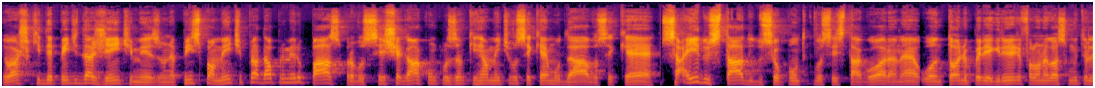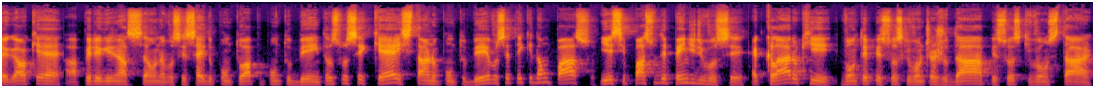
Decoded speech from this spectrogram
eu acho que depende da gente mesmo, né? Principalmente para dar o primeiro passo, para você chegar a uma conclusão que realmente você quer mudar, você quer sair do estado do seu ponto que você está agora, né? O Antônio Peregrino ele falou um negócio muito legal que é a peregrinação, né? Você sair do ponto A para o ponto B. Então, se você quer estar no ponto B, você tem que dar um passo. E esse passo depende de você. É claro que vão ter pessoas que vão te ajudar, pessoas que vão estar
